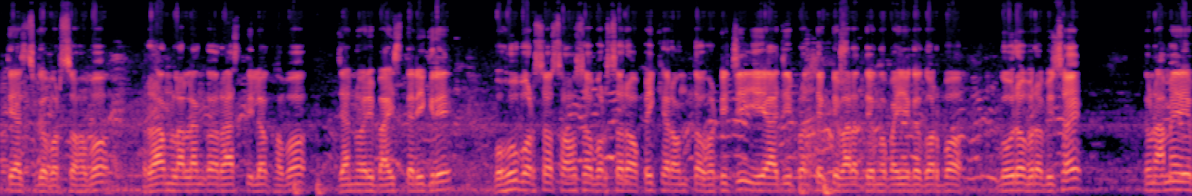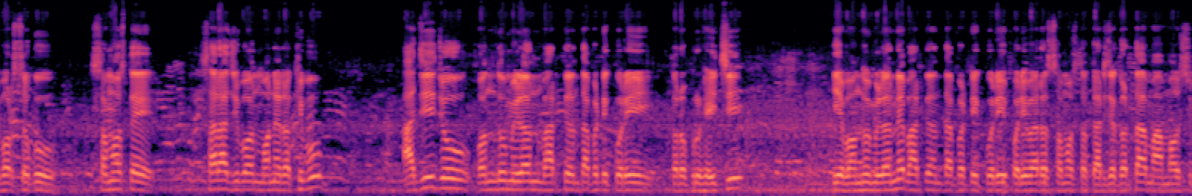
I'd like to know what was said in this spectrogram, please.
ଐତିହାସିକ ବର୍ଷ ହେବ ରାମଲାଲାଙ୍କ ରାଜ ତିଲକ ହେବ ଜାନୁଆରୀ ବାଇଶ ତାରିଖରେ ବହୁ ବର୍ଷ ଶହଶହ ବର୍ଷର ଅପେକ୍ଷାର ଅନ୍ତ ଘଟିଛି ଇଏ ଆଜି ପ୍ରତ୍ୟେକଟି ଭାରତୀୟଙ୍କ ପାଇଁ ଏକ ଗର୍ବ ଗୌରବର ବିଷୟ ତେଣୁ ଆମେ ଏ ବର୍ଷକୁ ସମସ୍ତେ ସାରା ଜୀବନ ମନେ ରଖିବୁ आज जो बन्धु मिलन भारतीय जनता पार्टी पर्टी कोरै तरफ्रुची य बन्धु मिलन भारतीय जनता पार्टी कुरै परिवार समस्त कार्यकर्ता माउसी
